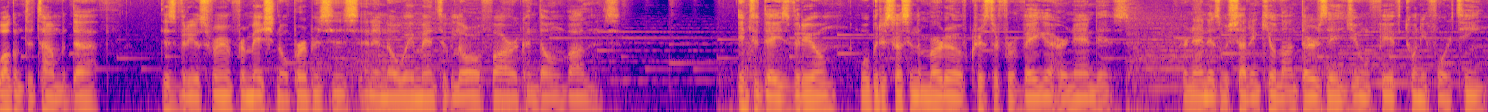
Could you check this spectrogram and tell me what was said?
Welcome to Time of Death. This video is for informational purposes and in no way meant to glorify or condone violence. In today's video, we'll be discussing the murder of Christopher Vega Hernandez. Hernandez was shot and killed on Thursday, June 5, 2014,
